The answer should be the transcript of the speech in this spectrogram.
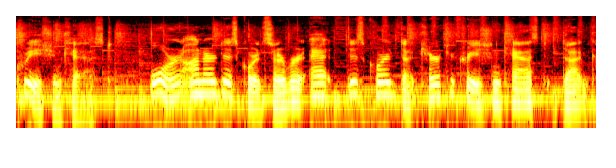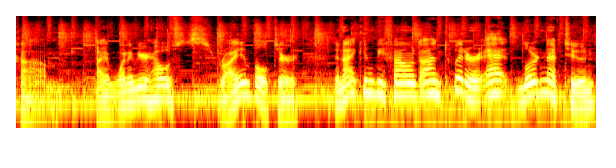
CreationCast or on our Discord server at discord.charactercreationcast.com. I'm one of your hosts, Ryan Boelter, and I can be found on Twitter at Lord Neptune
